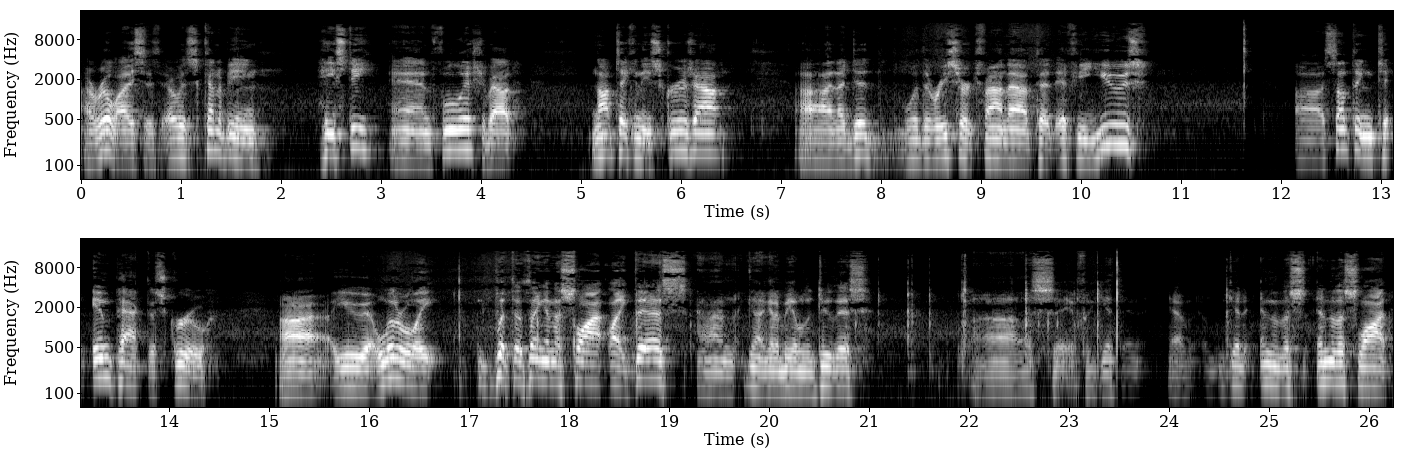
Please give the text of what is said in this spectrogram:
I realized I was kind of being hasty and foolish about not taking these screws out. Uh, and I did, with the research, found out that if you use uh, something to impact the screw, uh, you literally put the thing in the slot like this. And I'm going to be able to do this uh, let's see if we get that. Yeah, get it into the into the slot,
